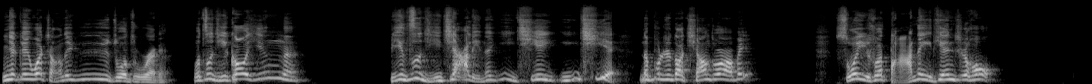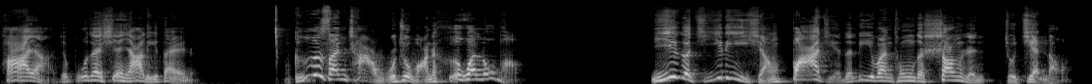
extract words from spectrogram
你给我整的郁郁作作的，我自己高兴啊，比自己家里那一切一切那不知道强多少倍。所以说，打那天之后，他呀就不在县衙里待着，隔三差五就往这合欢楼跑。一个极力想巴结的利万通的商人就见到了，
